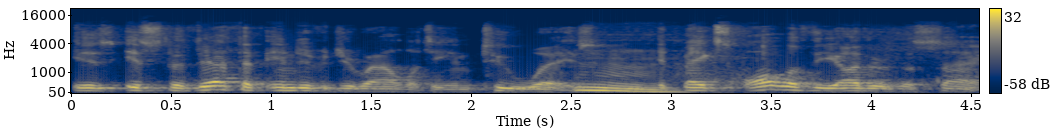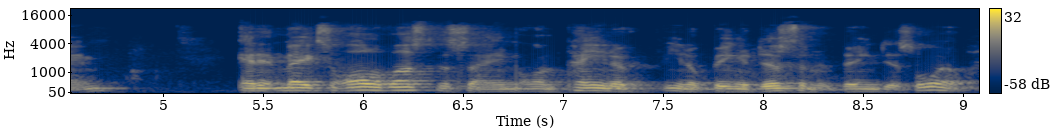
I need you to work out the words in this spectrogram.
is it's the death of individuality in two ways. Mm. It makes all of the other the same, and it makes all of us the same on pain of you know being a dissident, being disloyal.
